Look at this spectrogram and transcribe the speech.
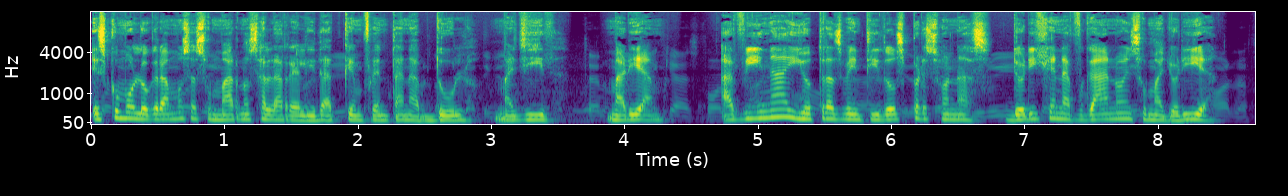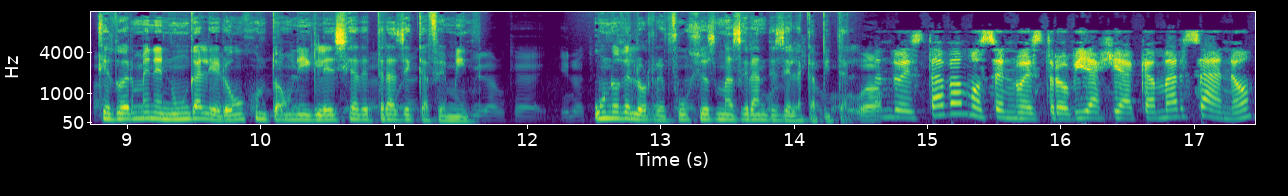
es como logramos asomarnos a la realidad que enfrentan Abdul, Majid, Mariam, Avina y otras 22 personas de origen afgano en su mayoría, que duermen en un galerón junto a una iglesia detrás de Cafemín, uno de los refugios más grandes de la capital. Cuando estábamos en nuestro viaje a Camarzano,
